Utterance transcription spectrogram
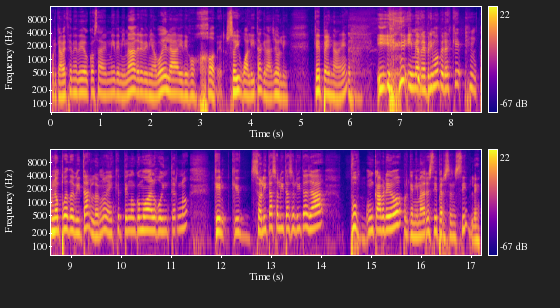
Porque a veces me veo cosas en mí de mi madre, de mi abuela, y digo, joder, soy igualita que la Yoli. Qué pena, ¿eh? Y, y me reprimo, pero es que no puedo evitarlo, ¿no? Es que tengo como algo interno que, que solita, solita, solita ya un cabreo, porque mi madre es hipersensible.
